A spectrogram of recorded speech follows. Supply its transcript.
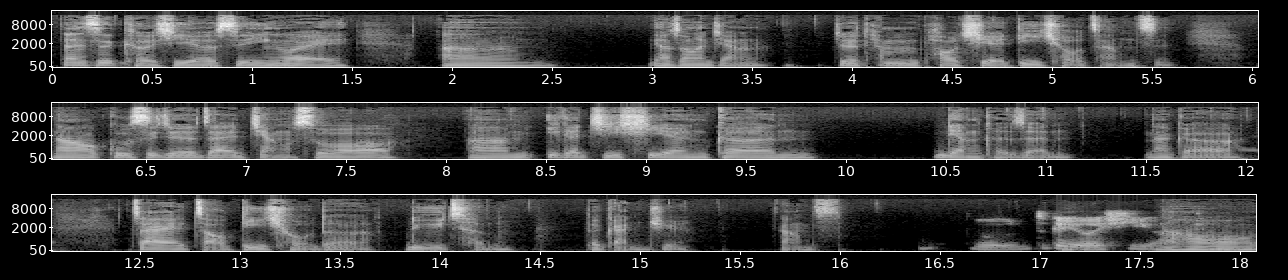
但是可惜的是，因为，嗯，要怎么讲，就是他们抛弃了地球这样子。然后故事就是在讲说，嗯，一个机器人跟两个人那个在找地球的旅程的感觉，这样子。嗯这个游戏，然后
